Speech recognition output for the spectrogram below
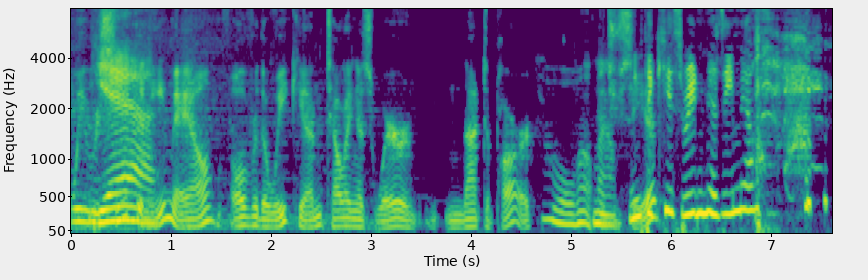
we received Yeah. an email over the weekend telling us where not to park. Oh well, Well, Did you see you think it? he's reading his email?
